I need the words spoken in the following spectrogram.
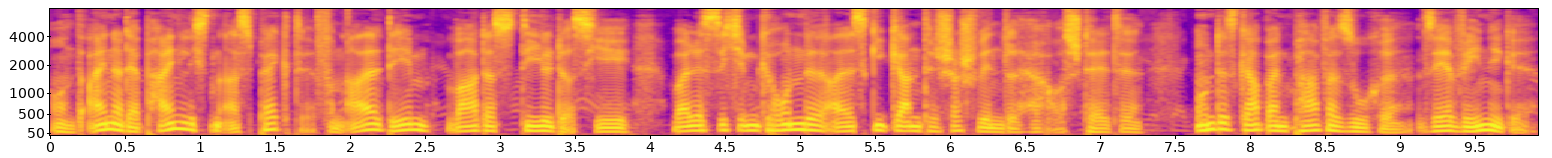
Und einer der peinlichsten Aspekte von all dem war das Steele-Dossier, weil es sich im Grunde als gigantischer Schwindel herausstellte. Und es gab ein paar Versuche, sehr wenige,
